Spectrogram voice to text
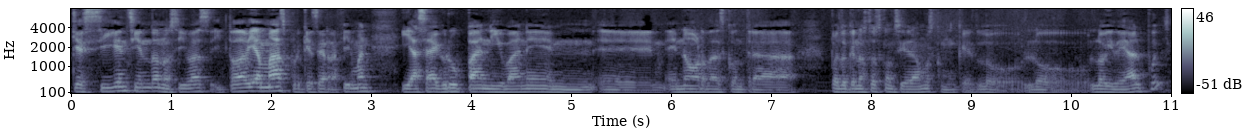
que siguen siendo nocivas y todavía más porque se reafirman y ya se agrupan y van en, en, en hordas contra, pues, lo que nosotros consideramos como que es lo, lo, lo ideal, pues.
